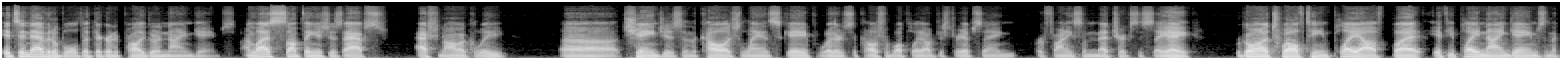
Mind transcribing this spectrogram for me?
it's inevitable that they're going to probably go to nine games, unless something is just abs- astronomically uh, changes in the college landscape, whether it's the college football playoff, just straight up saying or finding some metrics to say, "Hey." we're going a 12 team playoff, but if you play nine games in the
